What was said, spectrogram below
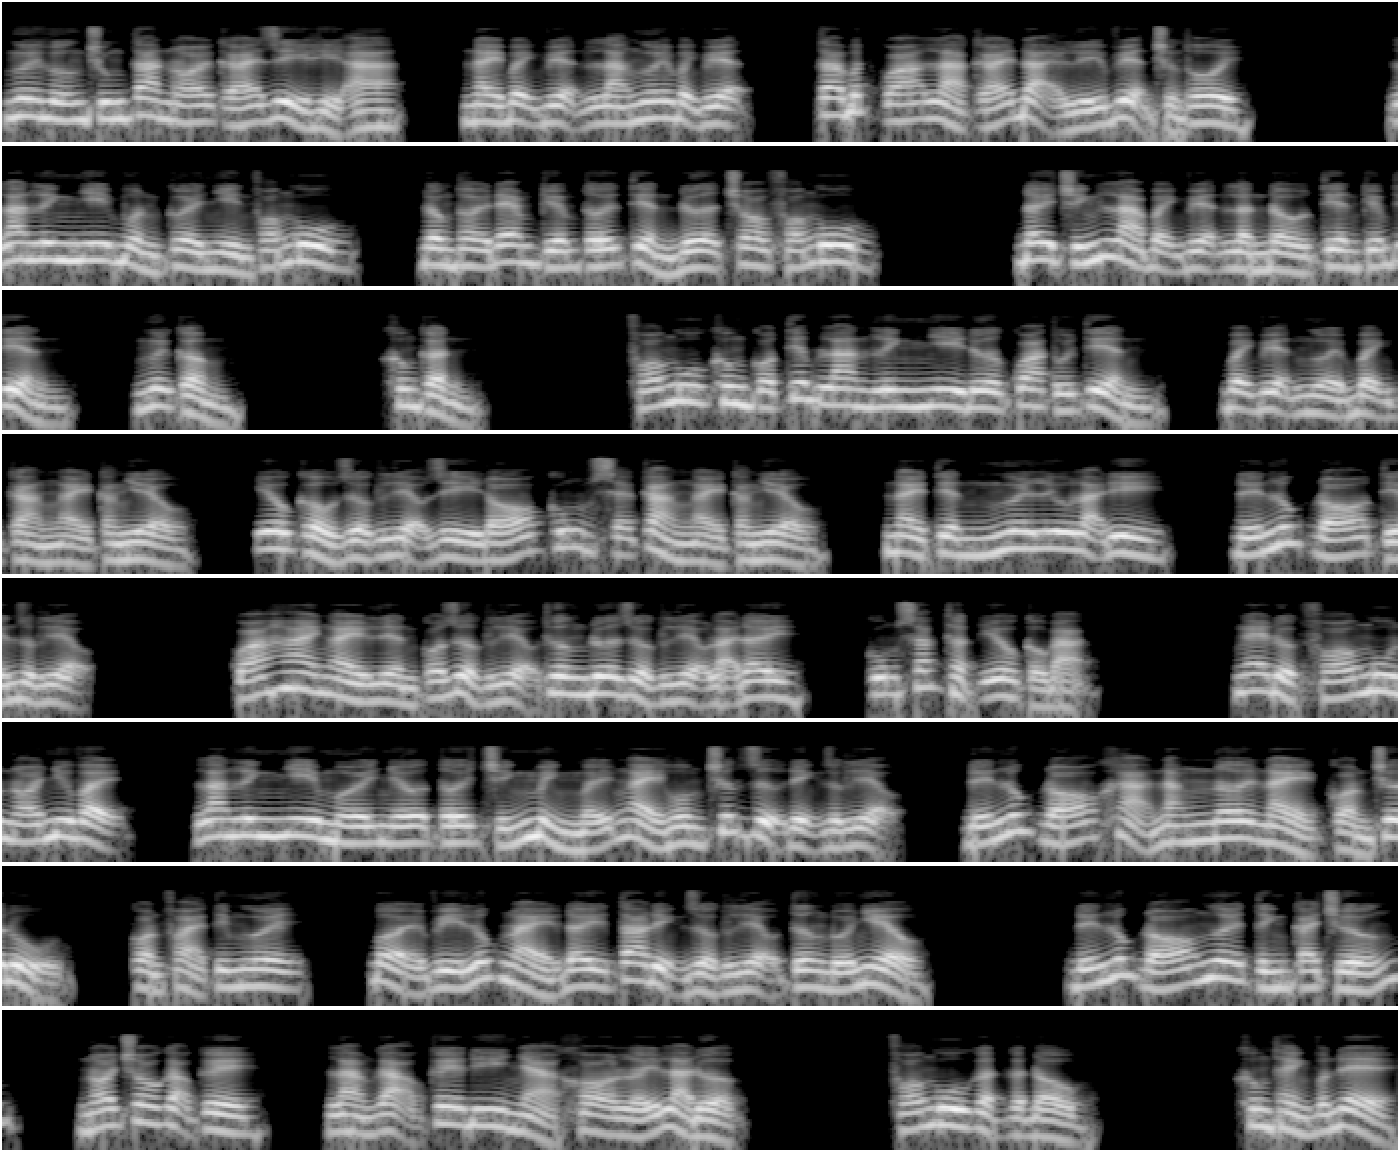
Ngươi hướng chúng ta nói cái gì hỉ a? Này bệnh viện là ngươi bệnh viện, ta bất quá là cái đại lý viện trưởng thôi. Lan Linh Nhi buồn cười nhìn Phó Ngu, đồng thời đem kiếm tới tiền đưa cho Phó Ngu. Đây chính là bệnh viện lần đầu tiên kiếm tiền, ngươi cầm. Không cần. Phó Ngu không có tiếp Lan Linh Nhi đưa qua túi tiền, bệnh viện người bệnh càng ngày càng nhiều, yêu cầu dược liệu gì đó cũng sẽ càng ngày càng nhiều. Này tiền ngươi lưu lại đi, đến lúc đó tiến dược liệu. Quá hai ngày liền có dược liệu thương đưa dược liệu lại đây, cũng xác thật yêu cầu bạn. Nghe được Phó Ngu nói như vậy, Lan Linh Nhi mới nhớ tới chính mình mấy ngày hôm trước dự định dược liệu, đến lúc đó khả năng nơi này còn chưa đủ, còn phải tìm ngươi, bởi vì lúc này đây ta định dược liệu tương đối nhiều. Đến lúc đó ngươi tính cái trướng, nói cho gạo kê, làm gạo kê đi nhà kho lấy là được. Phó Ngu gật gật đầu. Không thành vấn đề.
